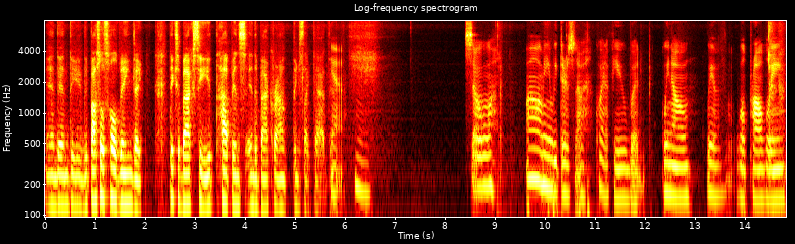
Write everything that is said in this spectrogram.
and then the the puzzle solving like takes a back seat, happens in the background, things like that. Yeah. Hmm. So, well, I mean, we, there's uh, quite a few, but we know we've will probably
